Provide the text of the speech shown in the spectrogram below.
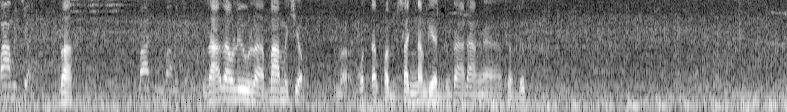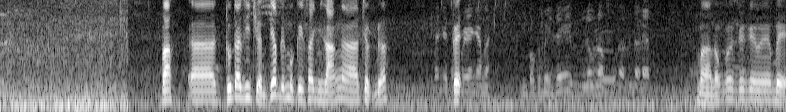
30 triệu. Vâng 3 triệu 30 triệu giá giao lưu là 30 triệu. Một tác phẩm xanh Nam Điền chúng ta đang ờ, thưởng thức. Vâng, à, chúng ta di chuyển tiếp đến một cây xanh dáng à, trực nữa. Xanh này anh em này nhìn có cái bệ rễ lâu năm cũng là rất là đẹp mà nó có cái, cái bệ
